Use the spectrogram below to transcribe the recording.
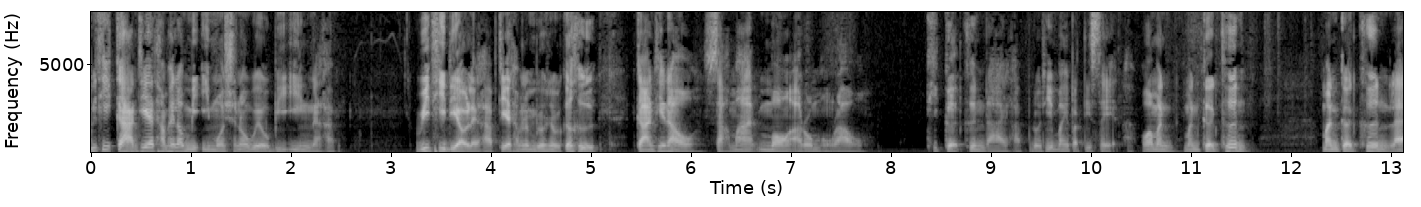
วิธีการที่จะทำให้เรามี emotional well being นะครับวิธีเดียวเลยครับ ที่จะทำให้เรา emotional ก็คือการที่เราสามารถมองอารมณ์ของเราที่เกิดขึ้นได้ครับ โดยที่ไม่ปฏิเสธเพราะว่ามันมันเกิดขึ้น มันเกิดขึ้นและ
